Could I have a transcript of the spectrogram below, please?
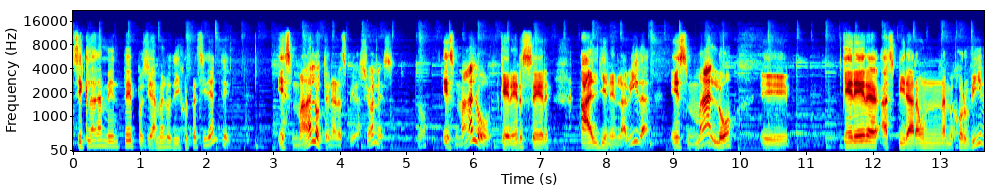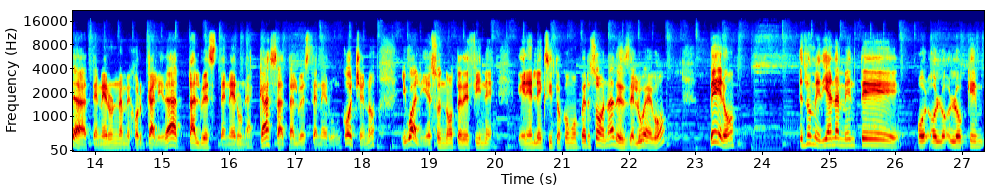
Sí, claramente, pues ya me lo dijo el presidente. Es malo tener aspiraciones, ¿no? Es malo querer ser alguien en la vida. Es malo eh, querer aspirar a una mejor vida, tener una mejor calidad, tal vez tener una casa, tal vez tener un coche, ¿no? Igual, y eso no te define en el éxito como persona, desde luego, pero es lo medianamente o, lo, que,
